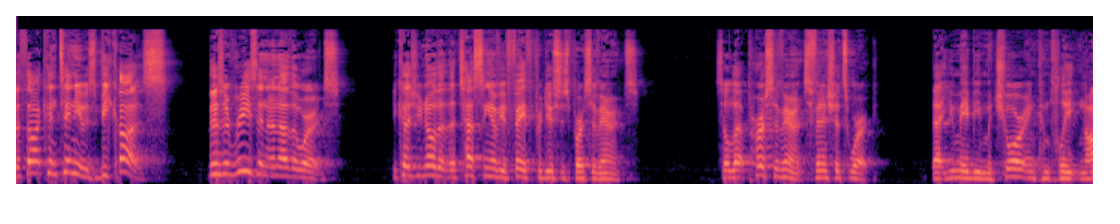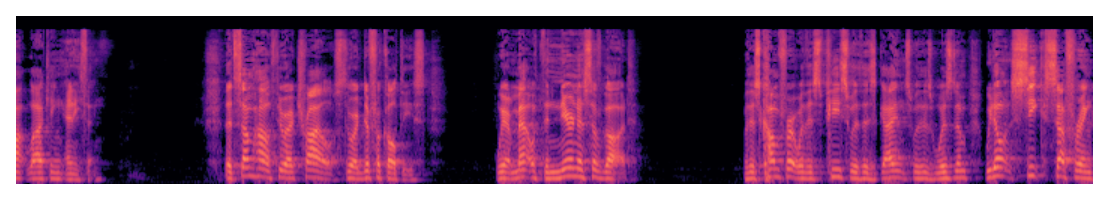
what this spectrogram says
The thought continues because. There's a reason, in other words, because you know that the testing of your faith produces perseverance. So let perseverance finish its work, that you may be mature and complete, not lacking anything. That somehow through our trials, through our difficulties, we are met with the nearness of God with his comfort, with his peace, with his guidance, with his wisdom. We don't seek suffering,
